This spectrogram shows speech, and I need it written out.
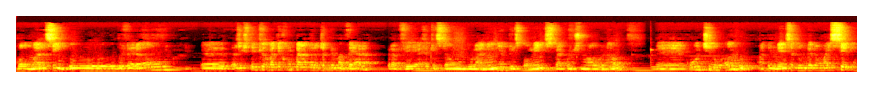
Bom, mas assim, do, do verão, é, a gente tem que, vai ter que acompanhar durante a primavera para ver essa questão do laninha, principalmente, se vai continuar ou não. É, continuando a tendência de um verão mais seco,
